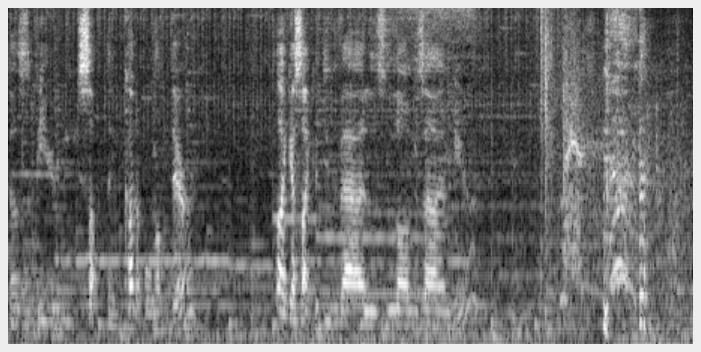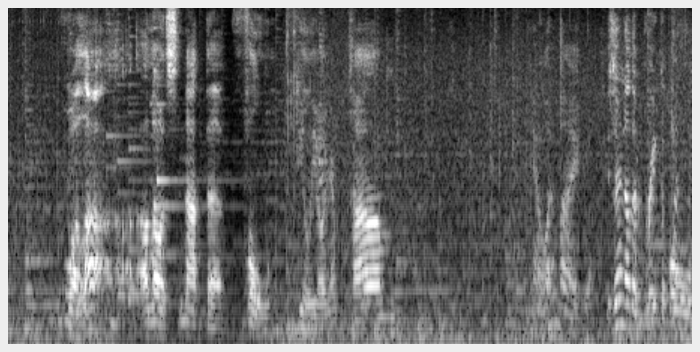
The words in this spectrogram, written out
does appear to be something cuttable up there. I guess I could do that as long as I'm here. Voila! Although it's not the full dealio here. Um... Yeah, what am I... Is there another breakable...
